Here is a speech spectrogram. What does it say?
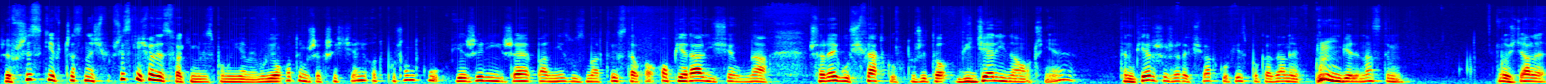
że wszystkie wczesne, wszystkie świadectwa, jakimi dysponujemy, mówią o tym, że chrześcijanie od początku wierzyli, że Pan Jezus zmartwychwstał, opierali się na szeregu świadków, którzy to widzieli naocznie, ten pierwszy szereg świadków jest pokazany w 11 rozdziale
